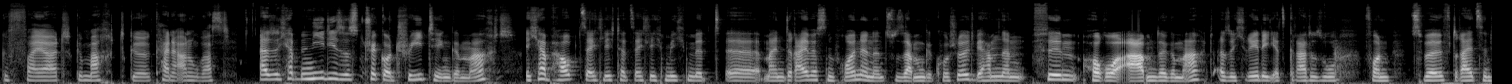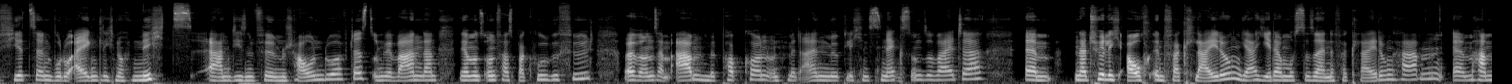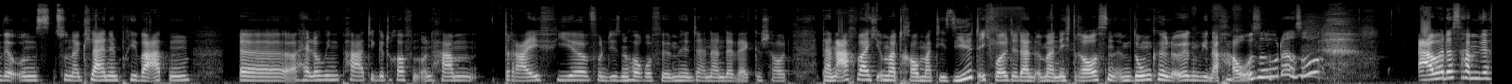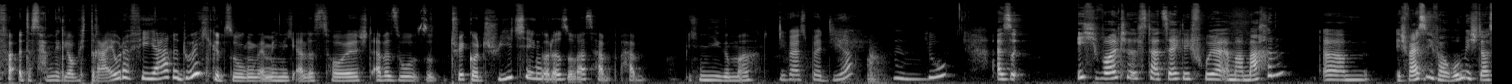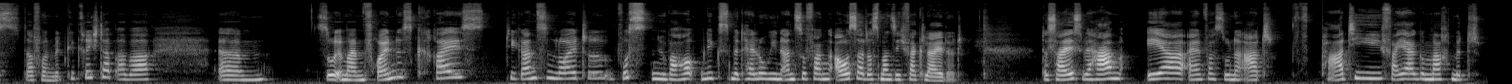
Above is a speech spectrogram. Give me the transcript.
gefeiert, gemacht, ge, keine Ahnung was? Also ich habe nie dieses Trick-or-Treating gemacht. Ich habe hauptsächlich tatsächlich mich mit äh, meinen drei besten Freundinnen zusammengekuschelt. Wir haben dann Film-Horrorabende gemacht. Also ich rede jetzt gerade so von 12, 13, 14, wo du eigentlich noch nichts an diesen Filmen schauen durftest. Und wir waren dann, wir haben uns unfassbar cool gefühlt, weil wir uns am Abend mit Popcorn und mit allen möglichen Snacks und so weiter, ähm, natürlich auch in Verkleidung, ja, jeder musste seine Verkleidung haben, ähm, haben wir uns zu einer kleinen privaten äh, Halloween-Party getroffen und haben drei, vier von diesen Horrorfilmen hintereinander weggeschaut. Danach war ich immer traumatisiert. Ich wollte dann immer nicht draußen im Dunkeln irgendwie nach Hause oder so. Aber das haben wir, das haben wir, glaube ich, drei oder vier Jahre durchgezogen, wenn mich nicht alles täuscht. Aber so, so Trick-or-Treating oder sowas habe hab ich nie gemacht. Wie war es bei dir? Hm. Ju? Also, ich wollte es tatsächlich früher immer machen. Ähm, ich weiß nicht, warum ich das davon mitgekriegt habe, aber ähm, so in meinem Freundeskreis, die ganzen Leute wussten überhaupt nichts mit Halloween anzufangen, außer dass man sich verkleidet. Das heißt, wir haben eher einfach so eine Art Party-Feier gemacht mit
